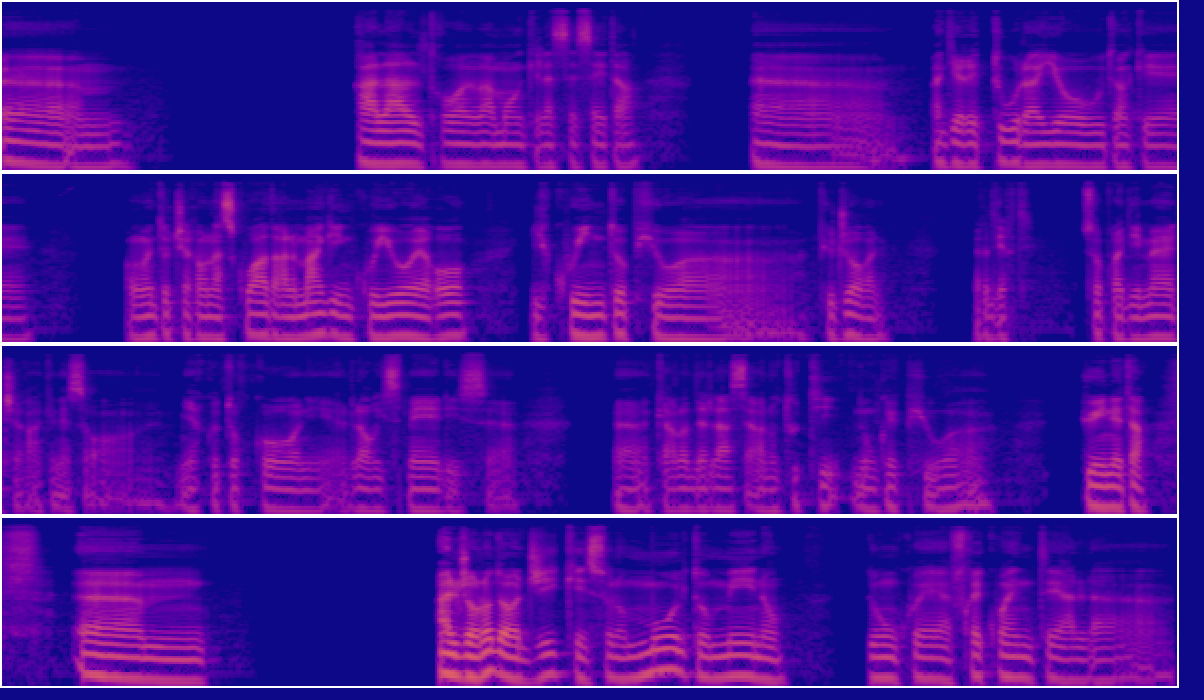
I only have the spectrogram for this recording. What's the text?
ehm, tra l'altro avevamo anche la stessa età, eh, addirittura io ho avuto anche, al momento c'era una squadra al MAG in cui io ero il quinto più, eh, più giovane, per dirti. Sopra di me c'era, che ne so, Mirko Turconi, Loris Melis, eh, Carlo Dellas, erano tutti dunque più, eh, più in età. Ehm, al giorno d'oggi, che sono molto meno dunque frequente al-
